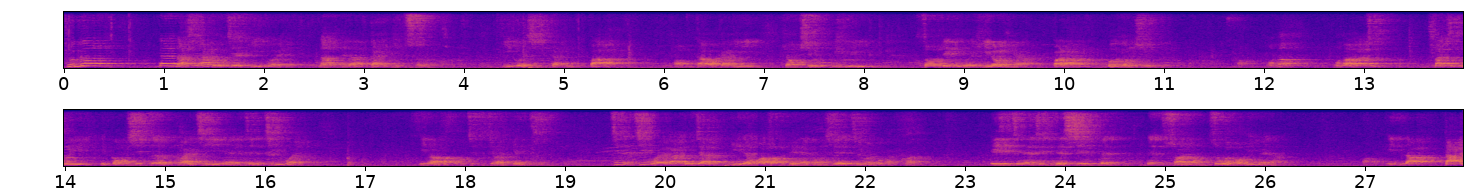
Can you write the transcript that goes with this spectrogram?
如果咱若是还有即个机会，咱会当家己去找。机会是家己把握，吼，但有家己享受自己所得到的喜乐尔，别人无享受。吼，我捌我捌捌一捌一位伫公司做会计的即个姊妹，伊嘛捌讲即种的变迁。即个姊妹甲拄则伫咧化妆品的公司的姊妹无共款，伊是一个真热心咧咧宣扬主的福音的人。伊若大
